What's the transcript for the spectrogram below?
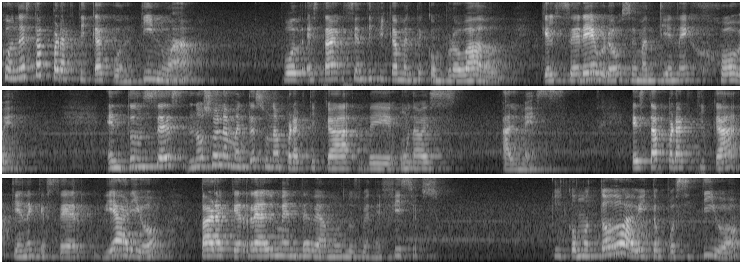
Con esta práctica continua, está científicamente comprobado que el cerebro se mantiene joven. Entonces, no solamente es una práctica de una vez al mes. Esta práctica tiene que ser diario para que realmente veamos los beneficios. Y como todo hábito positivo,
